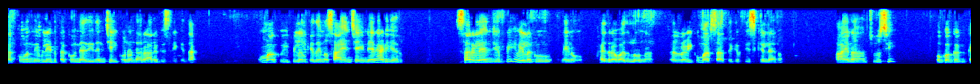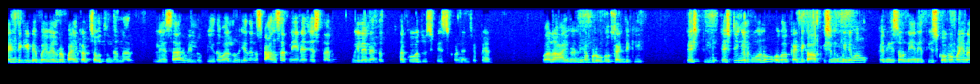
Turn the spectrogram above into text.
తక్కువ ఉంది బ్లడ్ తక్కువ ఉంది అది ఇదని చేయకుండా ఉండారు ఆరోగ్యశ్రీ కింద. మాకు ఈ పిల్లలకి ఏదైనా సాయం చేయండి అని అడిగారు. సరేలే అని చెప్పి వీళ్ళకు నేను హైదరాబాద్లో ఉన్న రవికుమార్ సార్ దగ్గర తీసుకెళ్ళాను. ఆయన చూసి ఒక్కొక్క కంటికి డెబ్బై వేల రూపాయలు ఖర్చు అవుతుంది అన్నారు లేదు సార్ వీళ్ళు బీదవాళ్ళు ఏదైనా స్పాన్సర్ నేనే చేస్తాను వీలైనంత తక్కువ చూసి వేసుకోండి అని చెప్పాను వాళ్ళ ఆయన నుండి అప్పుడు ఒక్కొక్క కంటికి టెస్టింగ్ టెస్టింగ్లకు పోను ఒక్కొక్క కంటికి ఆపరేషన్ మినిమం కనీసం నేను తీసుకోకపోయినా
